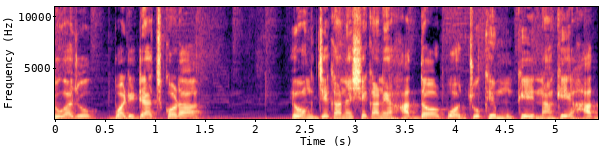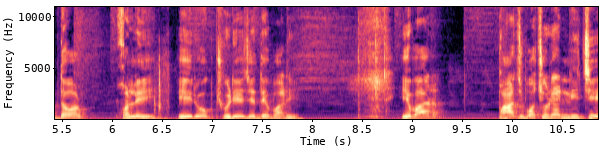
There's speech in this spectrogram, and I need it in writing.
যোগাযোগ, বডি টাচ করা এবং যেখানে সেখানে হাত দেওয়ার পর চোখে, মুখে, নাকে হাত দেওয়ার ফলে এই রোগ ছড়িয়ে যেতে পারে। এবার পাঁচ বছরের নিচে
